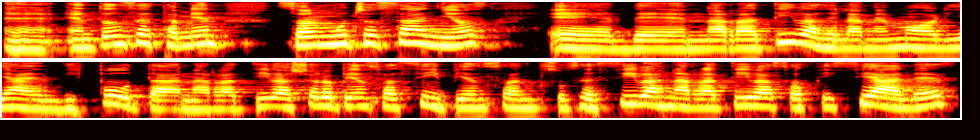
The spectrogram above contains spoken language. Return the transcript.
Eh, entonces también son muchos años eh, de narrativas de la memoria en disputa, narrativas, yo lo pienso así, pienso en sucesivas narrativas oficiales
